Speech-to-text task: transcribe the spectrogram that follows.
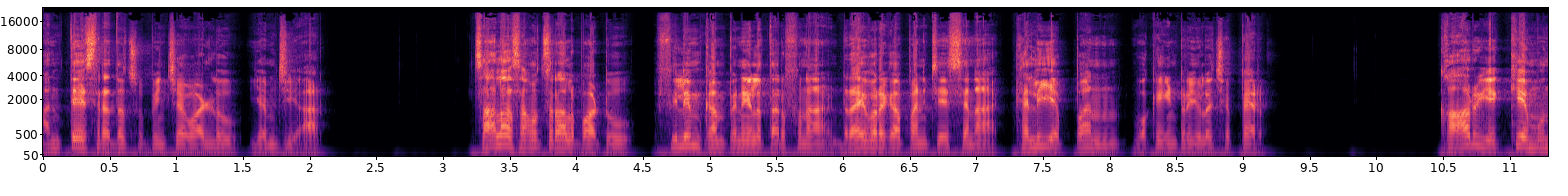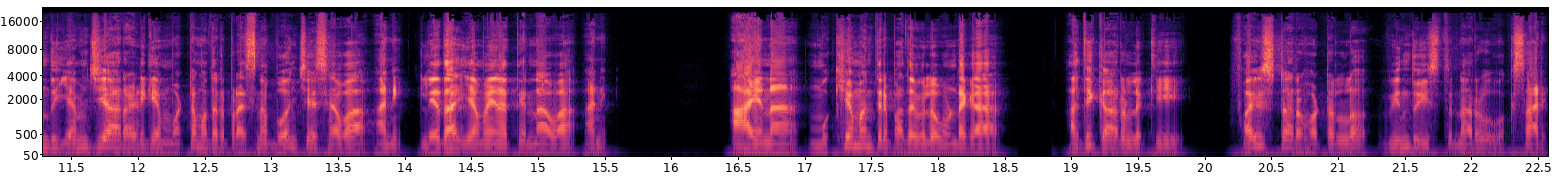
అంతే శ్రద్ధ చూపించేవాళ్ళు ఎంజీఆర్. చాలా సంవత్సరాల పాటు ఫిలిం కంపెనీల తరఫున డ్రైవర్గా పనిచేసిన కలియప్పన్ ఒక ఇంటర్వ్యూలో చెప్పారు. కారు ఎక్కే ముందు ఎంజీఆర్ అడిగే మొట్టమొదటి ప్రశ్న భోంచేశావా? అని లేదా ఏమైనా తిన్నావా? అని. ఆయన ముఖ్యమంత్రి పదవిలో ఉండగా అధికారులకి ఫైవ్ స్టార్ హోటల్లో విందు ఇస్తున్నారు ఒకసారి.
